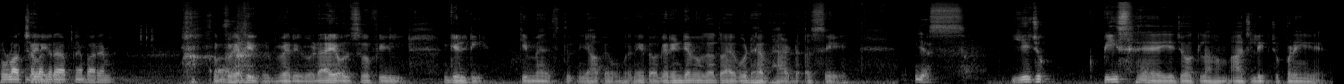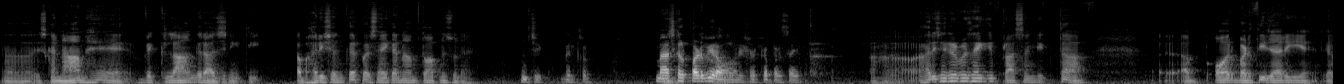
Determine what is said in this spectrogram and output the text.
थोड़ा अच्छा Very लग रहा है अपने बारे में। Very good very good I also feel guilty कि मैं यहाँ पे हूँ नहीं तो अगर इंडिया में होता तो I would have had a say yes ये जो पीस है ये जो अगला हम आज लिख जो पढ़ेंगे इसका नाम है विकलांग राजनीति। अब हरिशंकर परसाई का नाम तो आपने सुना है। जी बिल्कुल। मैं आजकल पढ़ भी रहा हूँ हरिशंकर परसाई। हाँ, हरिशंकर प्रसाद की प्रासंगिकता अब और बढ़ती जा रही है।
